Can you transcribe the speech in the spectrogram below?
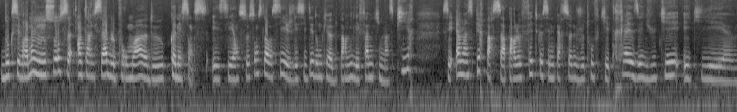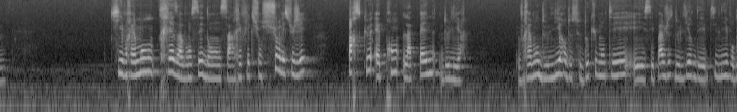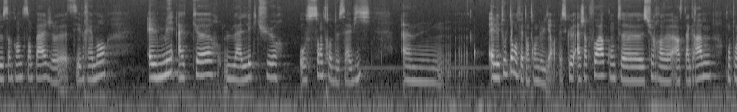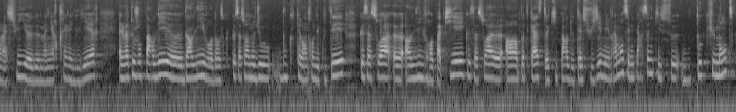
Donc c'est vraiment une source intarissable pour moi de connaissances. Et c'est en ce sens-là aussi, et je l'ai cité donc euh, parmi les femmes qui m'inspirent, c'est elle m'inspire par ça, par le fait que c'est une personne, je trouve, qui est très éduquée et qui est, euh, qui est vraiment très avancée dans sa réflexion sur les sujets, parce qu'elle prend la peine de lire vraiment de lire, de se documenter. Et c'est pas juste de lire des petits livres de 50-100 pages, euh, c'est vraiment. Elle met à cœur la lecture au centre de sa vie. Euh, elle est tout le temps en fait en train de lire parce que à chaque fois quand euh, sur Instagram quand on la suit de manière très régulière elle va toujours parler euh, d'un livre, que ce soit un audiobook qu'elle est en train d'écouter, que ce soit euh, un livre papier, que ce soit euh, un podcast qui parle de tel sujet. Mais vraiment, c'est une personne qui se documente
